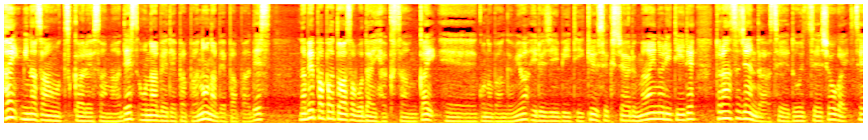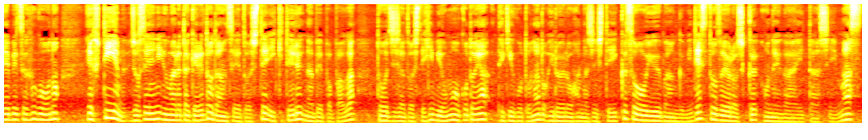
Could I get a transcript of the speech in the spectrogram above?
はい皆さんお疲れ様です。お鍋でパパの鍋パパです。鍋パパと遊ぼ第103回、えーこの番組は LGBTQ セクシュアルマイノリティでトランスジェンダー性同一性障害性別符号の FTM 女性に生まれたけれど男性として生きてる鍋パパが当事者として日々思うことや出来事などいろいろお話ししていくそういう番組です。どうぞよろしくお願いいたします。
